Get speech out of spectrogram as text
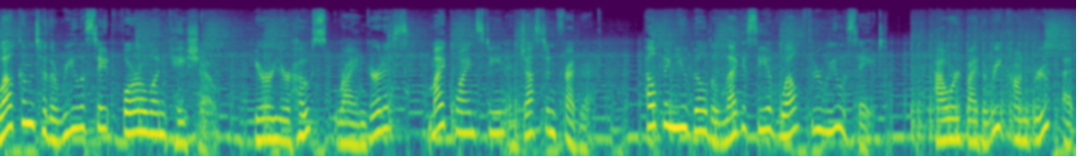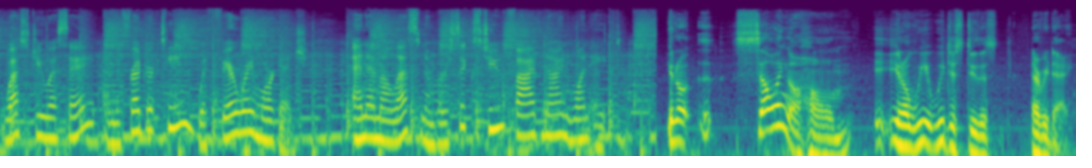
Welcome to the Real Estate 401k Show. Here are your hosts, Ryan Gerdes, Mike Weinstein, and Justin Frederick, helping you build a legacy of wealth through real estate. Powered by the Recon Group at West USA and the Frederick team with Fairway Mortgage. NMLS number 625918. You know, uh, selling a home, you know, we, we just do this every day.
